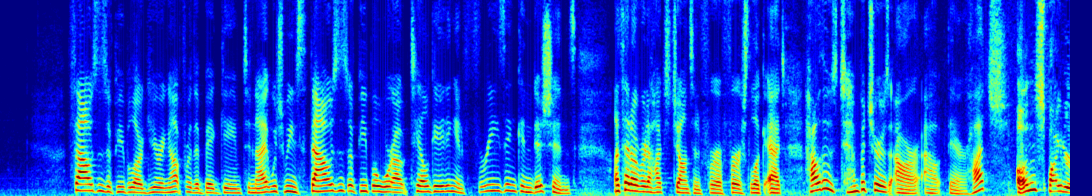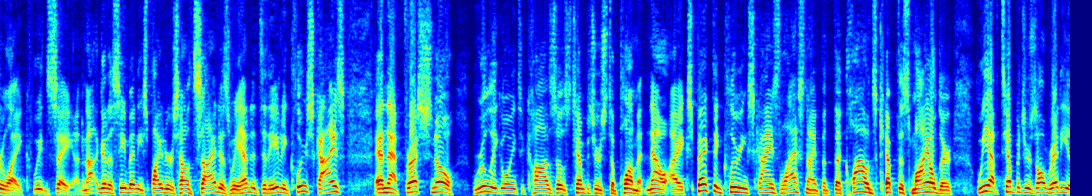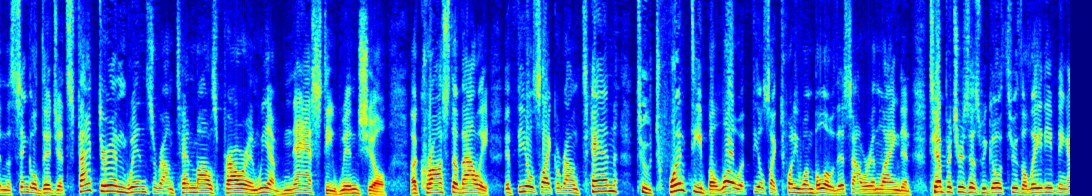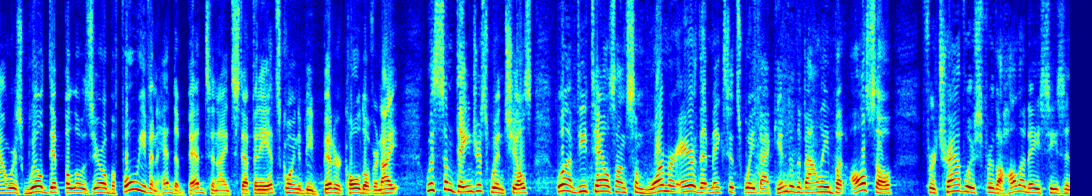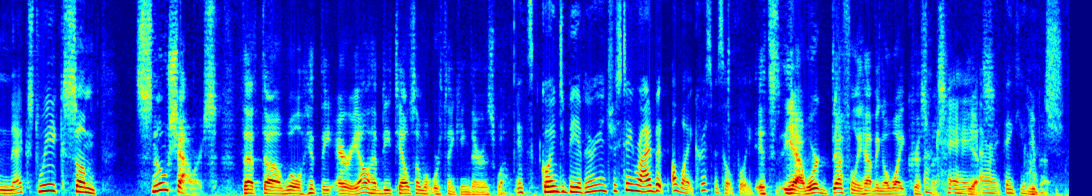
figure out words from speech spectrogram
Thousands of people are gearing up for the big game tonight, which means thousands of people were out tailgating in freezing conditions. Let's head over to Hutch Johnson for a first look at how those temperatures are out there. Hutch? Unspider-like, we'd say. I'm not going to see many spiders outside as we head into the evening. Clear skies and that fresh snow really going to cause those temperatures to plummet. Now, I expected clearing skies last night, but the clouds kept us milder. We have temperatures already in the single digits. Factor in winds around 10 miles per hour, and we have nasty wind chill across the valley. It feels like around 10 to 20 below. It feels like 21 below this hour in Langdon. Temperatures as we go through the late evening hours will dip below zero. Before we even head to bed tonight, Stephanie, it's going to be bitter cold overnight with some dangerous wind chills. We'll have details on some warmer air that makes its way back into the valley, but also for travelers for the holiday season next week, some snow showers that uh, will hit the area. I'll have details on what we're thinking there as well. It's going to be a very interesting ride, but a white Christmas, hopefully. It's yeah, we're definitely having a white Christmas. Okay, yes. all right, thank you. You Hutch.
